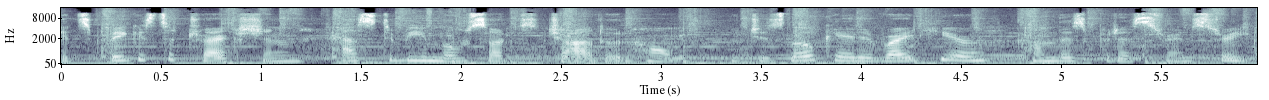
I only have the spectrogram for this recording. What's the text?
Its biggest attraction has to be Mozart's childhood home, which is located right here on this pedestrian street.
